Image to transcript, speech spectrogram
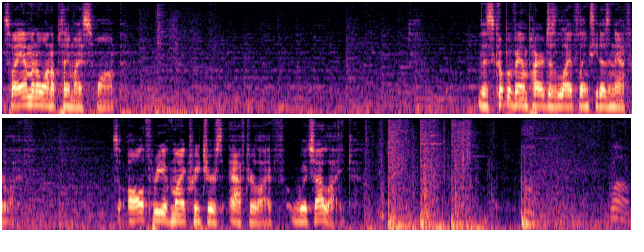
So I am going to want to play my swamp. This Copa Vampire does life links, he does an afterlife. So all three of my creatures afterlife, which I like. Whoa,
